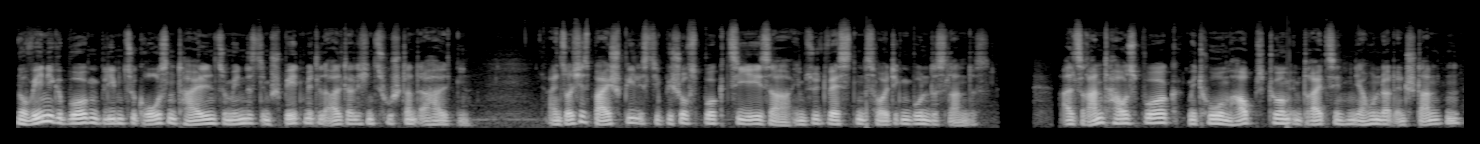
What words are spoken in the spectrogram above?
Nur wenige Burgen blieben zu großen Teilen zumindest im spätmittelalterlichen Zustand erhalten. Ein solches Beispiel ist die Bischofsburg Ciesa im Südwesten des heutigen Bundeslandes. Als Randhausburg mit hohem Hauptturm im 13. Jahrhundert entstanden,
